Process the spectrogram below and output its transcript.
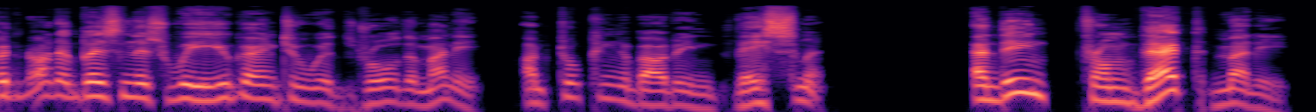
But not a business where you're going to withdraw the money. I'm talking about investment. And then from that money,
